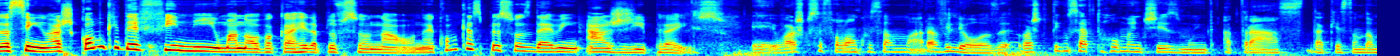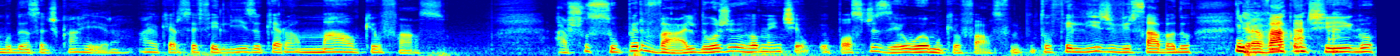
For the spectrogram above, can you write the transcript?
assim, eu acho como que definir uma nova carreira profissional, né? Como que as pessoas devem agir para isso? É, eu acho que você falou uma coisa maravilhosa. Eu acho que tem um certo romantismo atrás da questão da mudança de carreira. Ah, eu quero ser feliz, eu quero amar o que eu faço acho super válido. Hoje, eu realmente, eu, eu, posso dizer, eu amo o que eu faço. Estou feliz de vir sábado gravar contigo,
